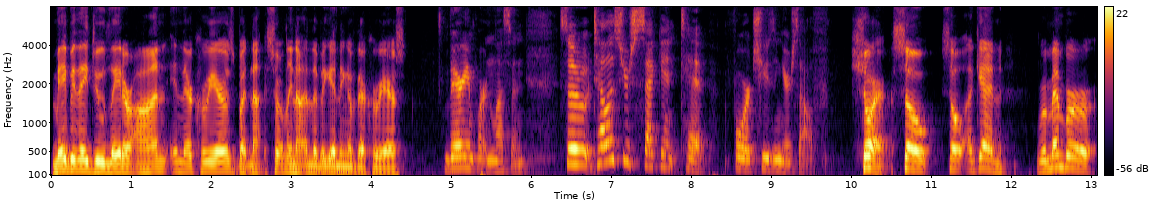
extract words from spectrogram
Maybe they do later on in their careers, but not certainly not in the beginning of their careers. Very important lesson. So tell us your second tip for choosing yourself. Sure. So so again, remember,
